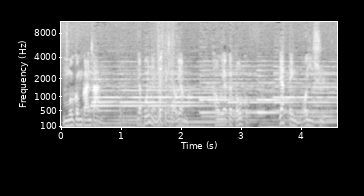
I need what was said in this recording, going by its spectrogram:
唔會咁簡單，日本人一定有陰謀，後日嘅賭局一定唔可以輸。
